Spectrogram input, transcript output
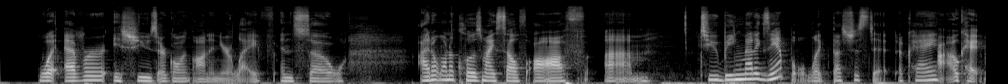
whatever issues are going on in your life. And so I don't want to close myself off. Um, to being that example. Like, that's just it. Okay. Uh, okay.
